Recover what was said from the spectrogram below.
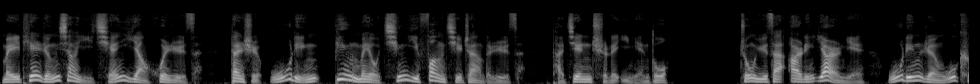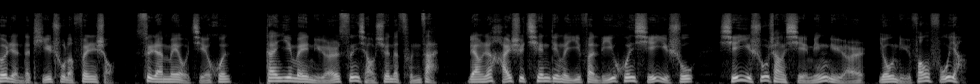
每天仍像以前一样混日子。但是吴玲并没有轻易放弃这样的日子，她坚持了一年多，终于在二零一二年，吴玲忍无可忍地提出了分手。虽然没有结婚，但因为女儿孙晓轩的存在，两人还是签订了一份离婚协议书。协议书上写明，女儿由女方抚养，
